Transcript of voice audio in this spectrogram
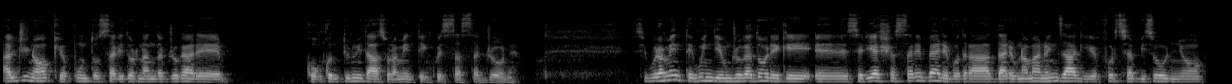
al ginocchio, appunto sta ritornando a giocare con continuità solamente in questa stagione. Sicuramente quindi è un giocatore che eh, se riesce a stare bene potrà dare una mano a Inzaghi che forse ha bisogno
